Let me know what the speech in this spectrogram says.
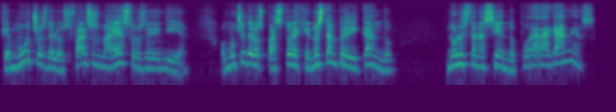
que muchos de los falsos maestros de hoy en día o muchos de los pastores que no están predicando, no lo están haciendo por haraganes,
